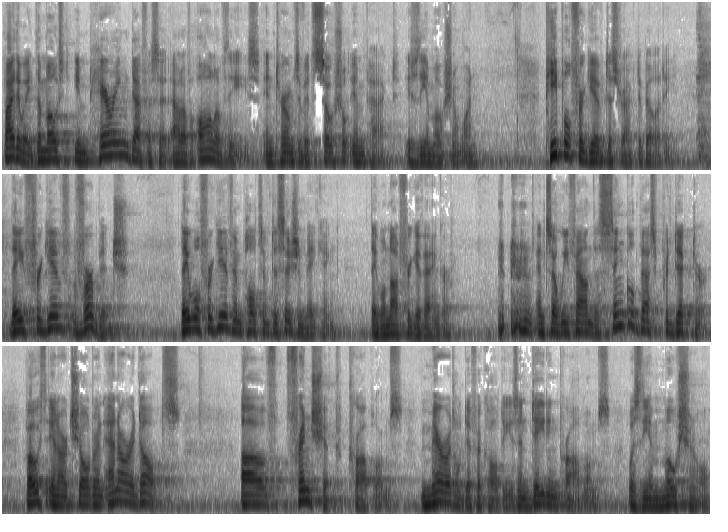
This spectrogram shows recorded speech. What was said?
By the way, the most impairing deficit out of all of these in terms of its social impact is the emotional one. People forgive distractibility, they forgive verbiage, they will forgive impulsive decision making, they will not forgive anger. and so we found the single best predictor, both in our children and our adults, of friendship problems, marital difficulties, and dating problems was the emotional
